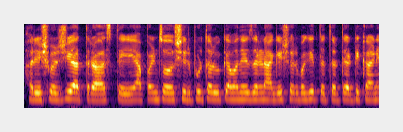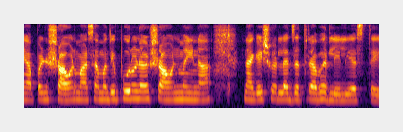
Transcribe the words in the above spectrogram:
हरेश्वरची यात्रा असते. आपण च शिरपूर तालुक्यामध्ये जर नागेश्वर बघितलं तर त्या ठिकाणी आपण श्रावण मासामध्ये पूर्ण श्रावण महिना नागेश्वरला जत्रा भरलेली असते.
